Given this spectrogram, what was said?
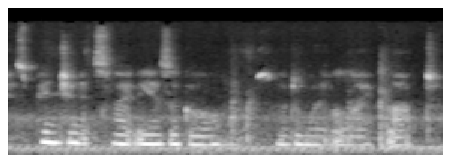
Just pinching it slightly as I go, so I don't want it to lie flat.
